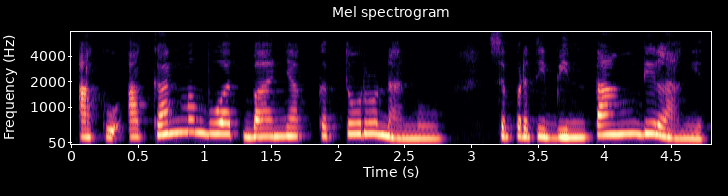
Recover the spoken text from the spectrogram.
Aku akan membuat banyak keturunanmu seperti bintang di langit.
